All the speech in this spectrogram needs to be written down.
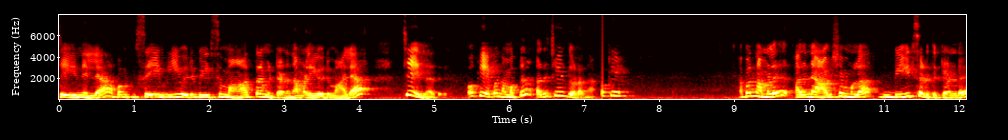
ചെയ്യുന്നില്ല. അപ്പം സെയിം ഈ ഒരു ബീഡ്സ് മാത്രം ഇട്ടാണ് നമ്മൾ ഈ ഒരു മാല ചെയ്യുന്നത്. ഓക്കെ അപ്പം നമുക്ക് അത് ചെയ്തു തുടങ്ങാം. ഓക്കെ അപ്പം നമ്മൾ അതിന് ആവശ്യമുള്ള ബീഡ്സ് എടുത്തിട്ടുണ്ട്.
